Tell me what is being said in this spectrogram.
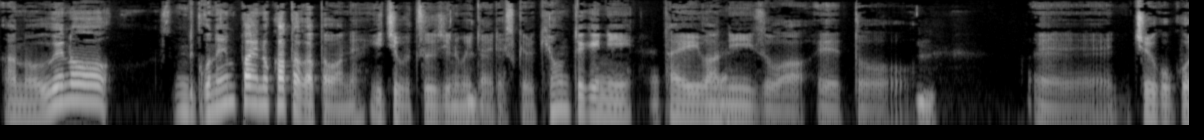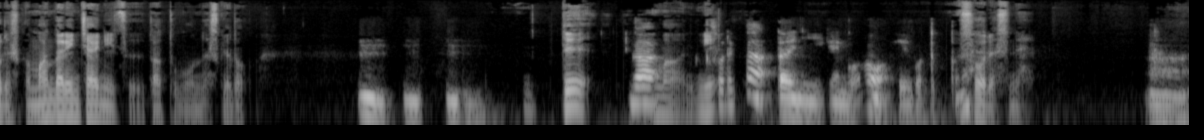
あの、上のご年配の方々はね、一部通じるみたいですけど、基本的に台湾ニーズは、えっ、と、うんえー中国語ですか、マンダリンチャイニーズだと思うんですけど。うんうんうん。で、が、まあにそれが第二言語の英語ってことね。そうですね。うん。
